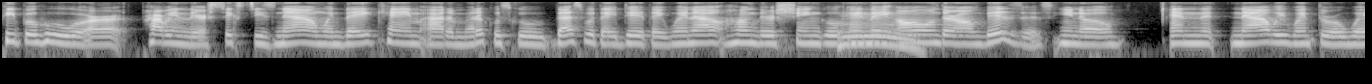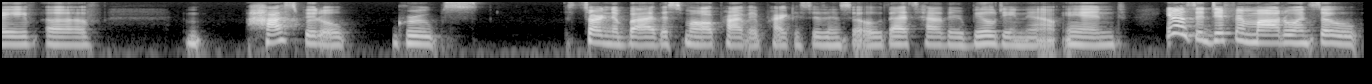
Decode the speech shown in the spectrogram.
people who are probably in their 60s now, when they came out of medical school, that's what they did. They went out, hung their shingle, and they Mm. owned their own business, you know. And now we went through a wave of hospital groups starting to buy the small private practices. And so that's how they're building now. And, you know, it's a different model. And so,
